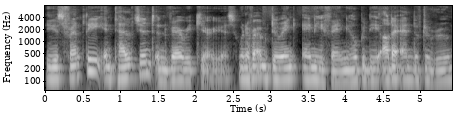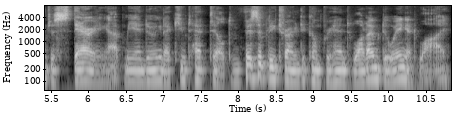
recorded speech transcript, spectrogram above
He is friendly, intelligent, and very curious. Whenever I'm doing anything, he'll be the other end of the room just staring at me and doing that cute head tilt, visibly trying to comprehend what I'm doing and why.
